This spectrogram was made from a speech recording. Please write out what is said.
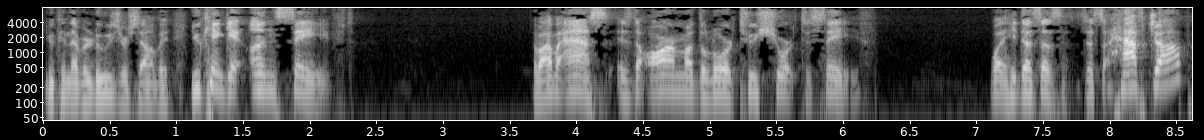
You can never lose your salvation. You can't get unsaved. The Bible asks, is the arm of the Lord too short to save? What, he does just a half job?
